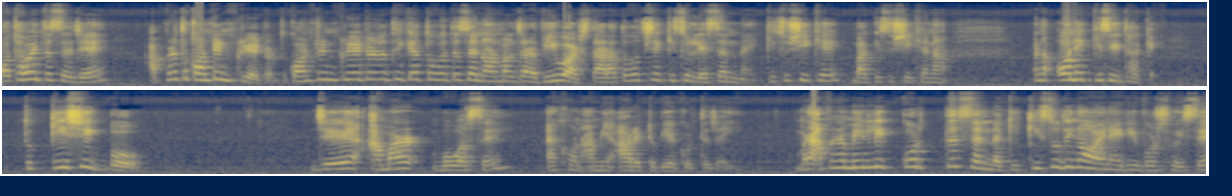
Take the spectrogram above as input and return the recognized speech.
কথা হইতেছে যে, আপনারা তো কন্টেন্ট ক্রিয়েটর কন্টেন্ট ক্রিয়েটর থেকে তো হইতেছে নর্মাল যারা ভিউয়ার্স তারা তো হচ্ছে কিছু লেসন নাই, কিছু শিখে বা কিছু শিখে না। মানে অনেক কিছুই থাকে। তো কি শিখব? যে আমার বউ আছে, এখন আমি আরেকটা বিয়ে করতে যাই। মানে আপনারা মেনলি করতেছেন নাকি? কিছুদিন হয় নাই ডিভোর্স হয়েছে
